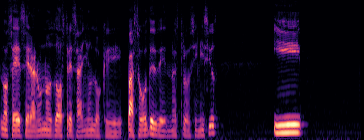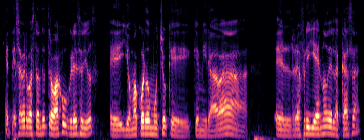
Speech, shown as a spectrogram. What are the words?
no sé, serán unos dos, tres años lo que pasó desde nuestros inicios. Y empieza a haber bastante trabajo, gracias a Dios. Eh, yo me acuerdo mucho que, que miraba el refri lleno de la casa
